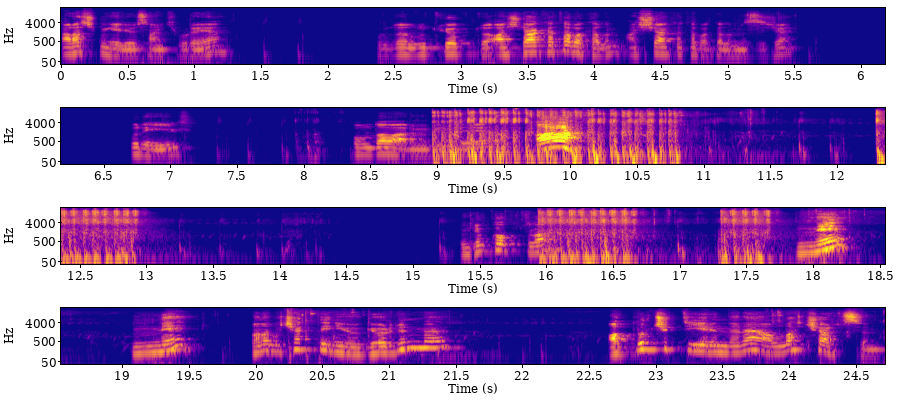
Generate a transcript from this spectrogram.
Araç mı geliyor sanki buraya? Burada loot yoktu. Aşağı kata bakalım. Aşağı kata bakalım hızlıca. Bu değil. Solda var mı birileri? Ah! Ölüm koptu lan. Ne? Ne? Bana bıçak deniyor. Gördün mü? Aklım çıktı yerinden ha. Allah çarpsın.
